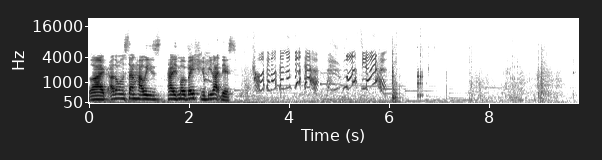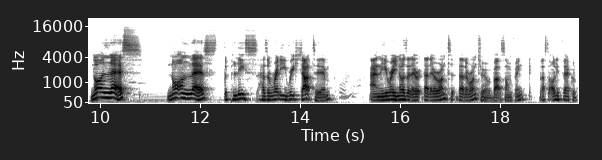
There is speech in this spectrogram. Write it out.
Like I don't understand how he's how his motivation could be like this. Not unless, not unless the police has already reached out to him, and he already knows that they're that they're onto that they're onto him about something. That's the only thing I could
